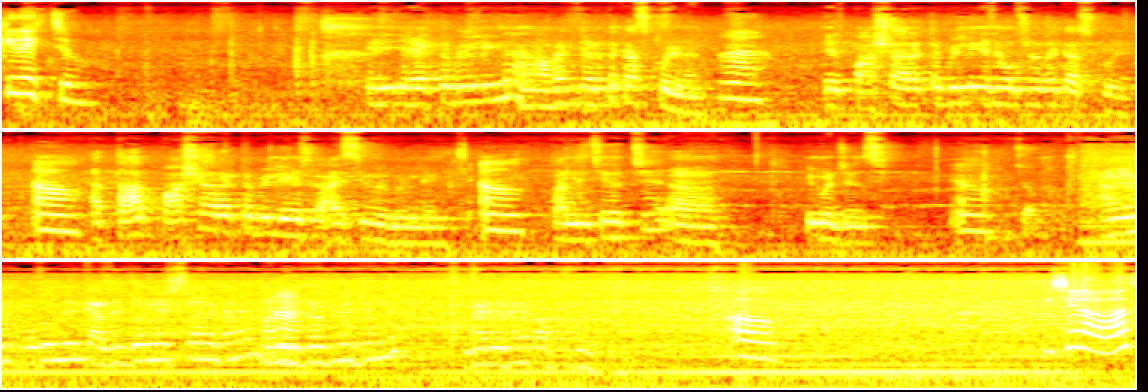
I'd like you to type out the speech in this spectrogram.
কি দেখছ? এই একটা বিল্ডিং না আমরা কিন্তু এটাতে কাজ করি না। হ্যাঁ। এর পাশে আর একটা বিল্ডিং আছে ওর সাথে কাজ করি। আর তার পাশে আর একটা বিল্ডিং আছে আইসিইউ বিল্ডিং তার নিচে হচ্ছে ইমার্জেন্সি আমি যখন প্রথম দিন কাজের জন্য এসেছিলাম এখানে মানে হ্যাঁ। ইন্টারভিউর জন্য গাড়ি এখানে পার্ক করি ও। কিসের আওয়াজ?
